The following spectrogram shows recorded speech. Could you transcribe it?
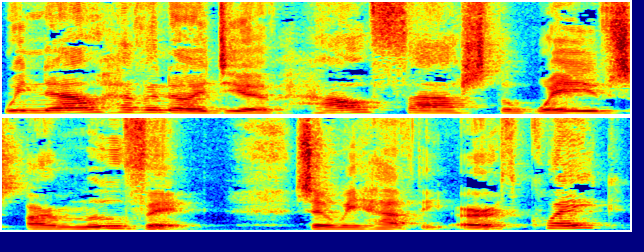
we now have an idea of how fast the waves are moving. So we have the earthquake,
